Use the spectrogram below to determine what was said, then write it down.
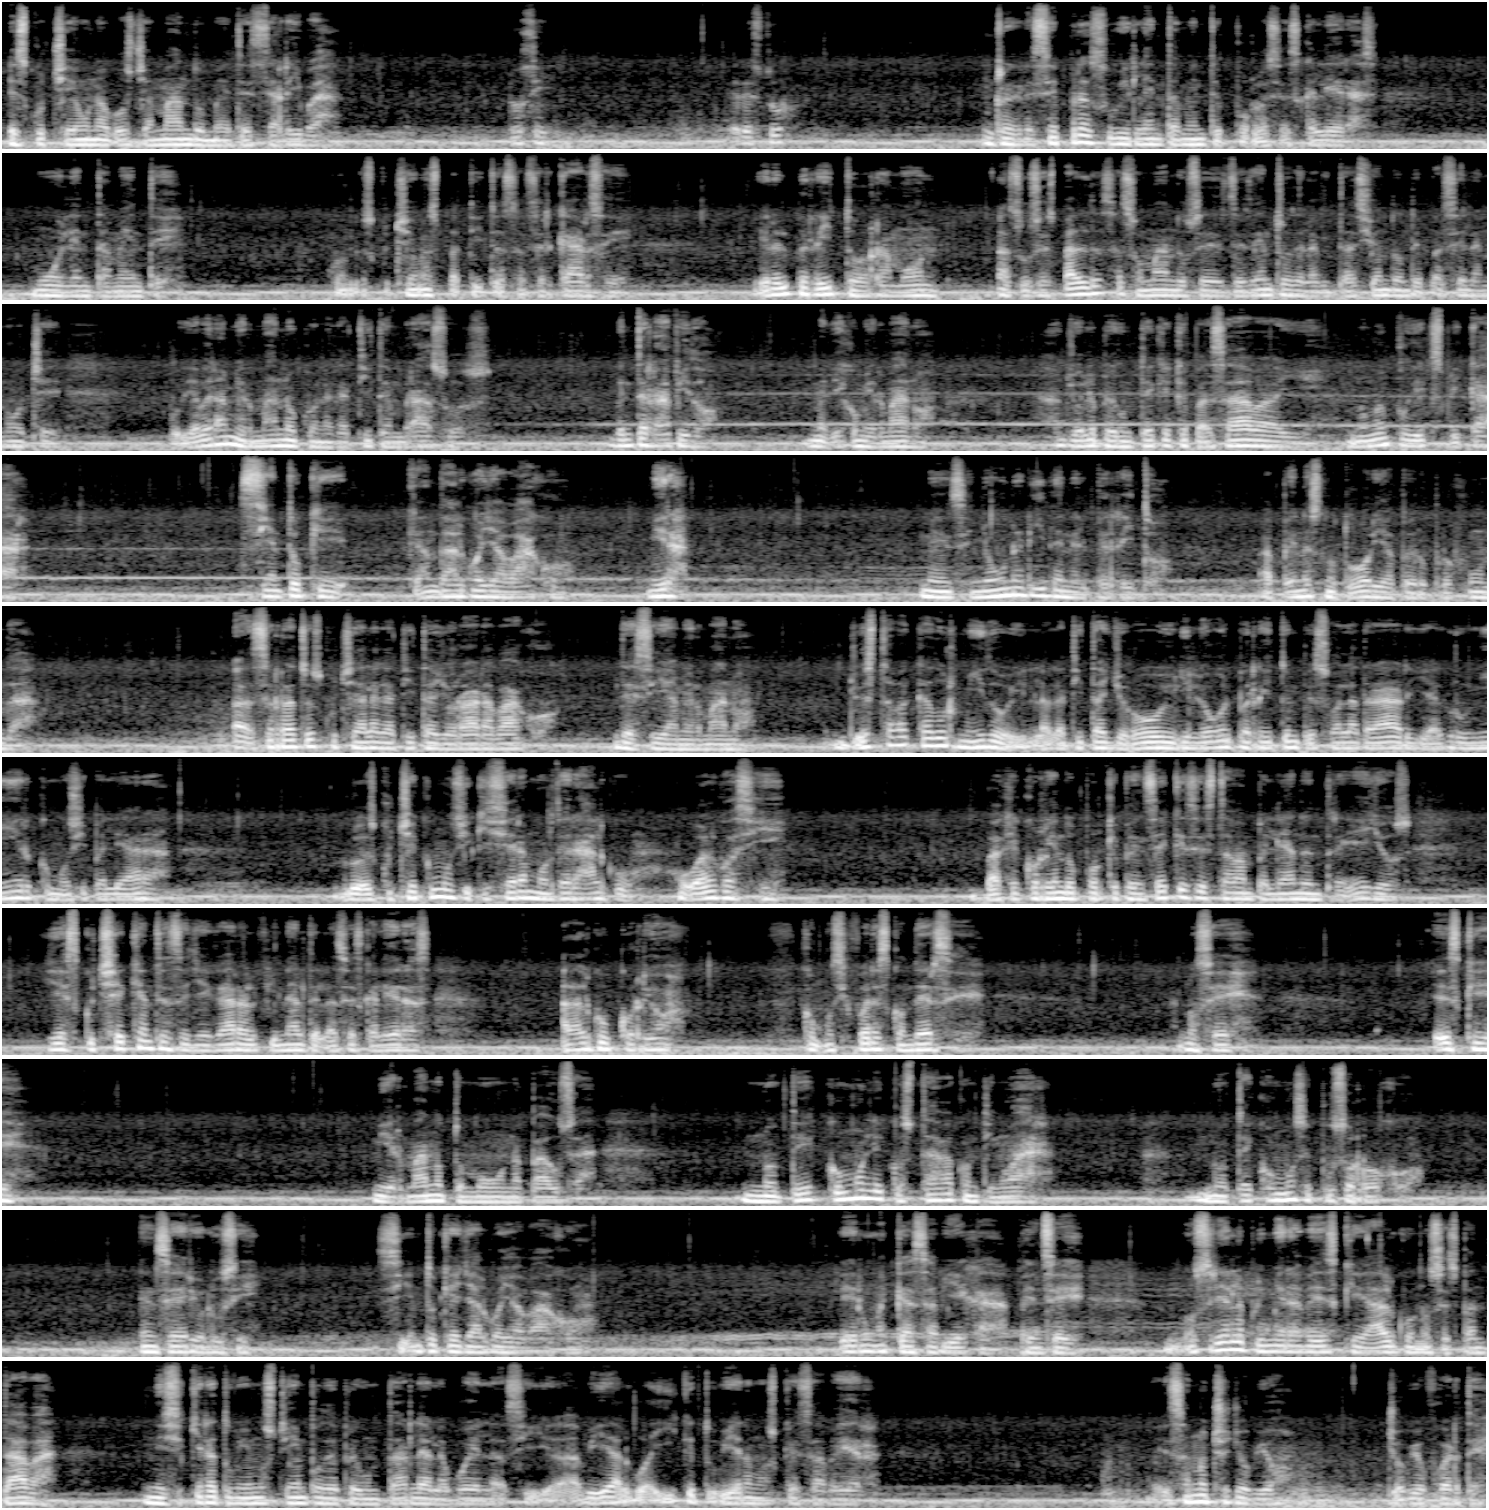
Escuché una voz llamándome desde arriba. Lucy, ¿eres tú? Regresé para subir lentamente por las escaleras, muy lentamente. Cuando escuché unas patitas acercarse, era el perrito Ramón, a sus espaldas asomándose desde dentro de la habitación donde pasé la noche. Podía ver a mi hermano con la gatita en brazos. Vente rápido, me dijo mi hermano. Yo le pregunté qué pasaba y no me podía explicar. Siento que, que anda algo allá abajo. Mira, me enseñó una herida en el perrito, apenas notoria pero profunda. Hace rato escuché a la gatita llorar abajo, decía mi hermano. Yo estaba acá dormido y la gatita lloró y luego el perrito empezó a ladrar y a gruñir como si peleara. Lo escuché como si quisiera morder algo o algo así. Bajé corriendo porque pensé que se estaban peleando entre ellos y escuché que antes de llegar al final de las escaleras, algo corrió como si fuera a esconderse. No sé. Es que... Mi hermano tomó una pausa. Noté cómo le costaba continuar. Noté cómo se puso rojo. En serio, Lucy. Siento que hay algo allá abajo. Era una casa vieja, pensé. No sería la primera vez que algo nos espantaba. Ni siquiera tuvimos tiempo de preguntarle a la abuela si había algo ahí que tuviéramos que saber. Esa noche llovió, llovió fuerte.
